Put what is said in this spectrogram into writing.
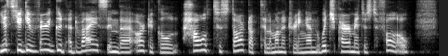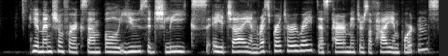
Yes, you give very good advice in the article how to start up telemonitoring and which parameters to follow. You mentioned, for example, usage leaks, AHI, and respiratory rate as parameters of high importance.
